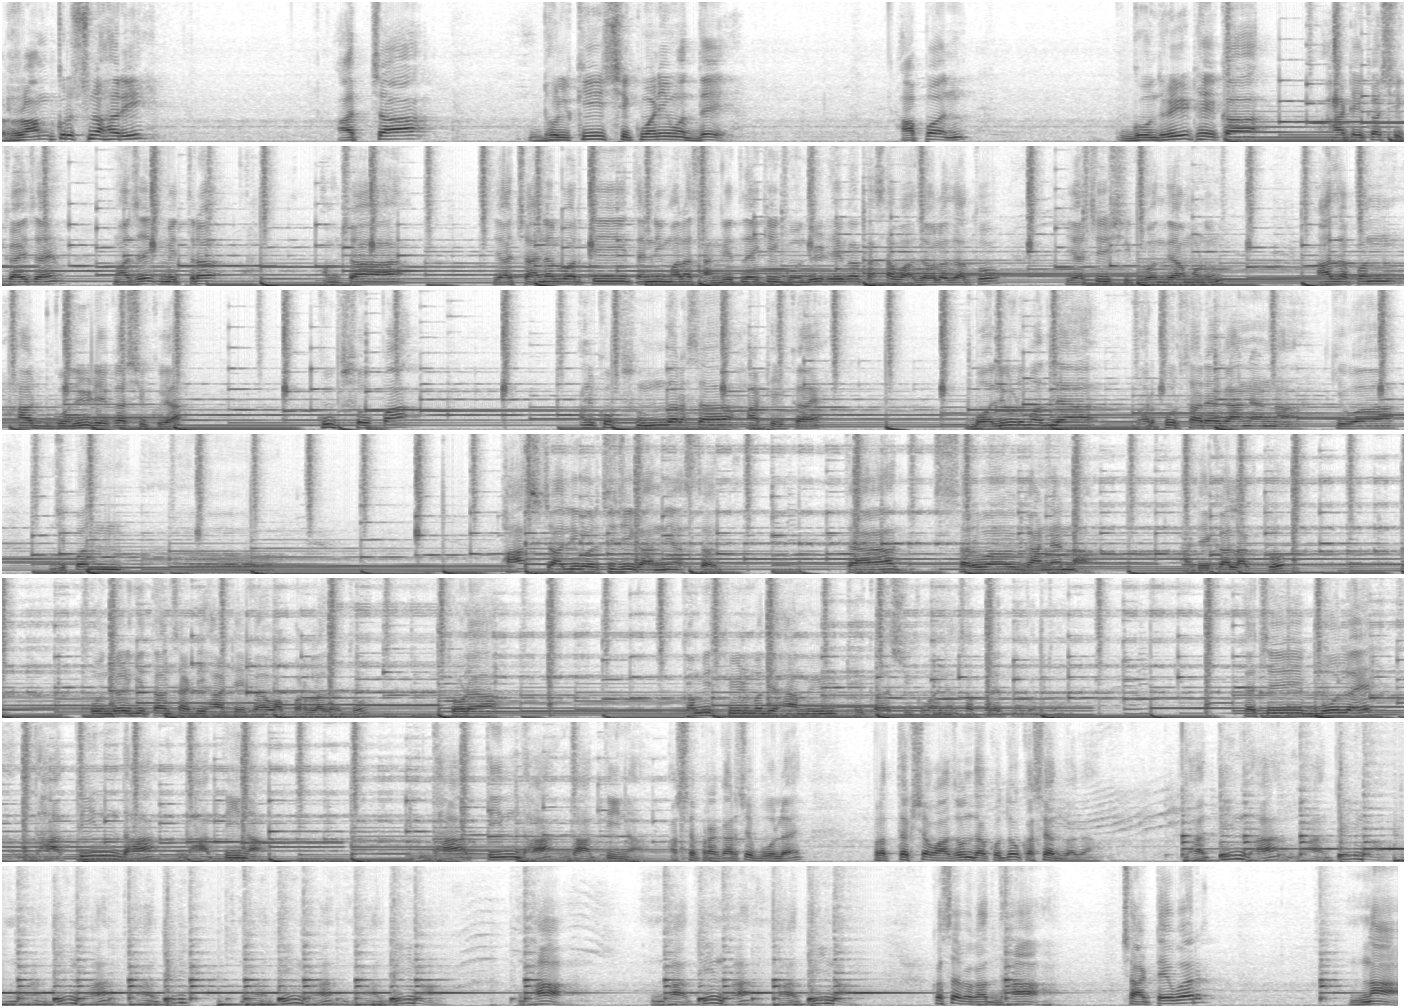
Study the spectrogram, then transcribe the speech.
रामकृष्ण हरी आजच्या ढोलकी शिकवणीमध्ये आपण गोंधळी ठेका हा ठेका शिकायचा आहे. माझा एक मित्र आमच्या या चॅनलवरती त्यांनी मला सांगितलं आहे की गोंधळी ठेका कसा वाजवला जातो याची शिकवण द्या म्हणून. आज आपण हा गोंधळी ठेका शिकूया. खूप सोपा आणि खूप सुंदर असा हा ठेका आहे. बॉलिवूडमधल्या भरपूर साऱ्या गाण्यांना किंवा जी पण फास्ट चालीवरची जी गाणी असतात त्या सर्व गाण्यांना हा ठेका लागतो. गोंधळ गीतांसाठी हा ठेका वापरला जातो. थोड्या कमी स्पीडमध्ये हा मी ठेका शिकवण्याचा प्रयत्न करतो. त्याचे बोल आहेत धातीन धा धातीना धा तीन धा धा तीना अशा प्रकारचे बोल आहेत. प्रत्यक्ष वाजवून दाखवतो कसे आहेत बघा. धा तीन धा धा तीन धा तीन धा धा तीन धा तीन धा. धा तीन धा धा तीन धा. धा तीन कसं आहे बघा धा चाटेवर ना.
